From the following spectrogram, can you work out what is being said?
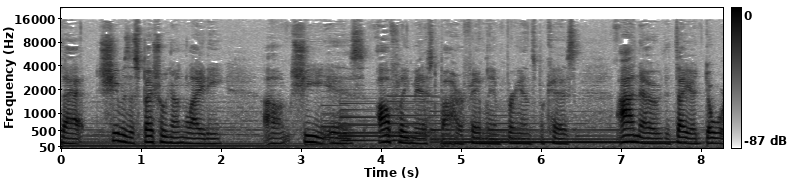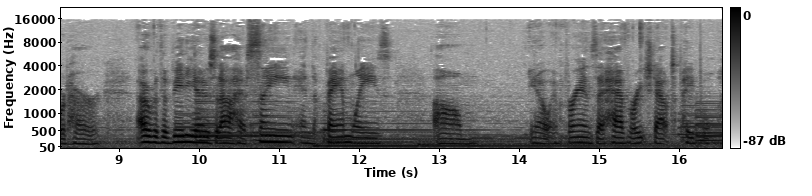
that she was a special young lady. Um, she is awfully missed by her family and friends because I know that they adored her. Over the videos that I have seen and the families, um, you know, and friends that have reached out to people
